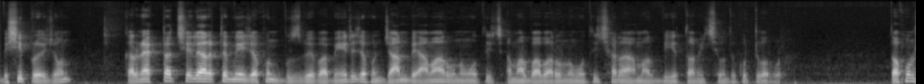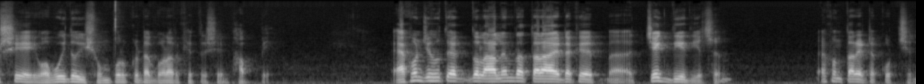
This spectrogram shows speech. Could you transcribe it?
বেশি প্রয়োজন কারণ একটা ছেলে আর একটা মেয়ে যখন বুঝবে বা মেয়েটা যখন জানবে আমার অনুমতি আমার বাবার অনুমতি ছাড়া আমার বিয়ে তো আমি ইচ্ছে মতো করতে পারব না। তখন সে অবৈধ এই সম্পর্কটা গড়ার ক্ষেত্রে সে ভাববে। এখন যেহেতু একদল আলেমরা তারা এটাকে চেক দিয়ে দিয়েছেন এখন তারা এটা করছেন।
